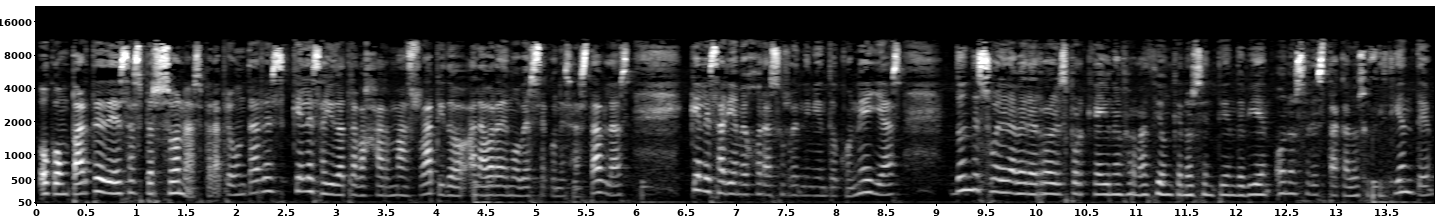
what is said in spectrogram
o con parte de esas personas para preguntarles qué les ayuda a trabajar más rápido a la hora de moverse con esas tablas, qué les haría mejorar su rendimiento con ellas, dónde suelen haber errores porque hay una información que no se entiende bien o no se destaca lo suficiente.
